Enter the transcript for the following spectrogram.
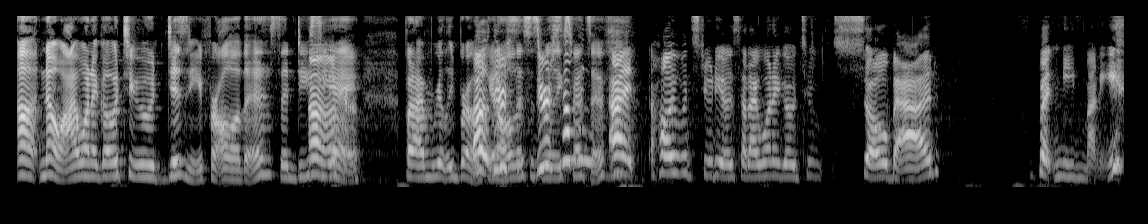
Uh, no, I want to go to Disney for all of this and DCA, Oh, okay. but I'm really broke, Oh, and all this is really expensive. at Hollywood Studios that I want to go to so bad, but need money.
